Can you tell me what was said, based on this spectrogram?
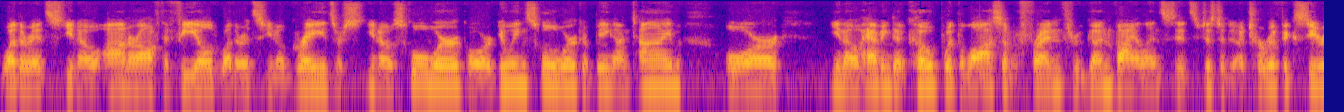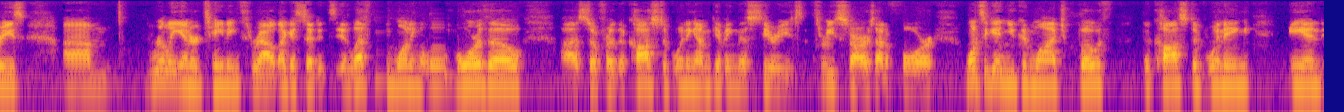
whether it's you know on or off the field whether it's you know grades or you know schoolwork or doing schoolwork or being on time or you know having to cope with the loss of a friend through gun violence it's just a, a terrific series. Um, really entertaining throughout. Like i said it left me wanting a little more though. Uh, so for the cost of winning i'm giving this series three stars out of four. Once again you can watch both the cost of winning and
